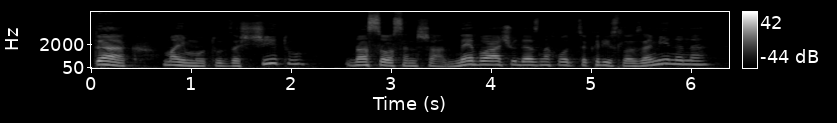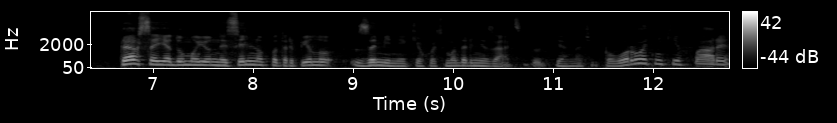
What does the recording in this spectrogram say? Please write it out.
Так, маємо тут защиту. Насос НШ не бачу, де знаходиться крісло замінене. Те все, я думаю, не сильно потерпіло замін якихось модернізацій. Тут є, значить, поворотники, фари.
